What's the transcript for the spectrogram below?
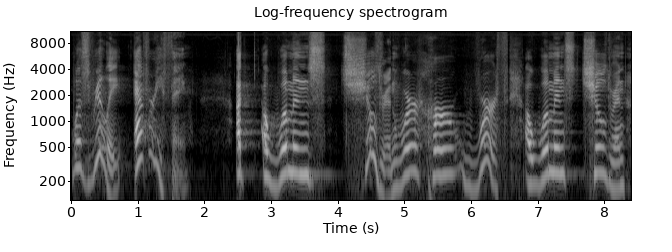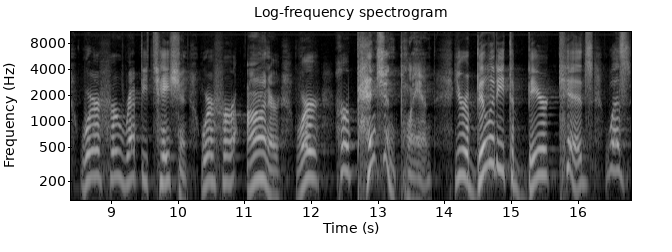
was really everything. A, a woman's children were her worth. A woman's children were her reputation, were her honor, were her pension plan. Your ability to bear kids was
